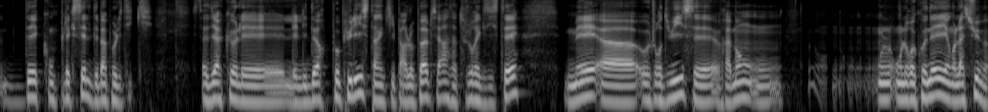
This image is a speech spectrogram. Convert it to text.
décomplexé le débat politique. C'est-à-dire que les, leaders populistes hein, qui parlent au peuple, ça a toujours existé. Mais euh, aujourd'hui, c'est vraiment. On, le reconnaît et on l'assume.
